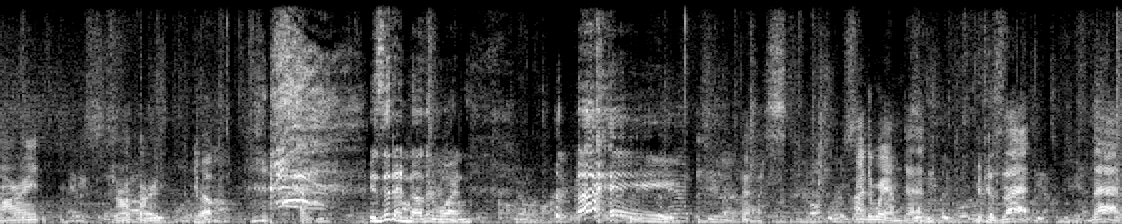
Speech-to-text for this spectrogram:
Alright. Draw a card. Yep. Is it another one? Hey! Pass. Either way, I'm dead. Because that, that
